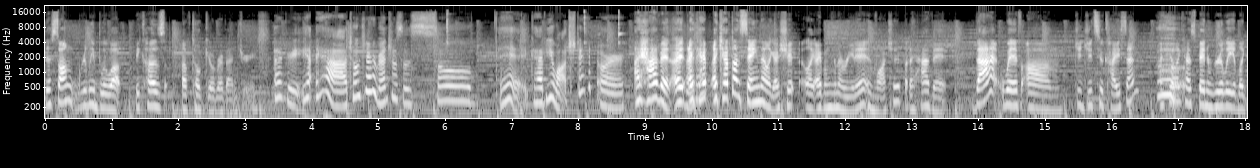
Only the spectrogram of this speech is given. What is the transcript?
this song really blew up because of Tokyo Revengers. Agree. Yeah, yeah. Tokyo Revengers is so big. Have you watched it or? I haven't. I, I kept I kept on saying that like I should like I'm gonna read it and watch it, but I haven't. That with um Jujutsu Kaisen, I feel like has been really like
